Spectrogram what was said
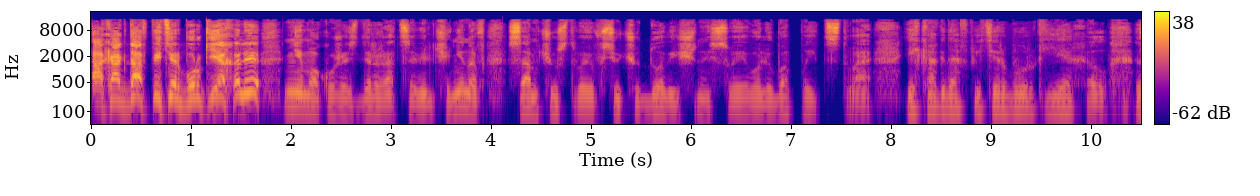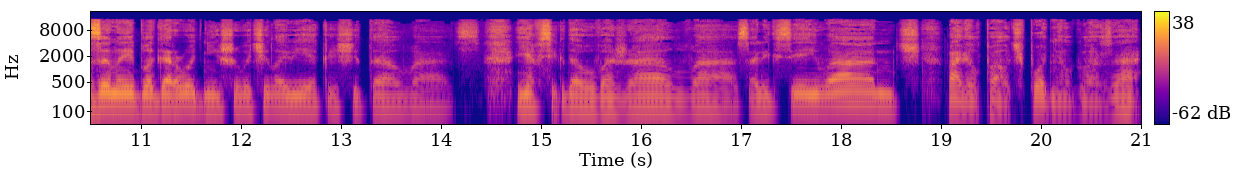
А когда в Петербург ехали, не мог уже сдержаться Вельчининов, сам чувствуя всю чудовищность своего любопытства. И когда в Петербург ехал, за наиблагороднейшего человека считал вас. Я всегда уважал вас, Алексей Иванович. Павел Павлович поднял глаза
